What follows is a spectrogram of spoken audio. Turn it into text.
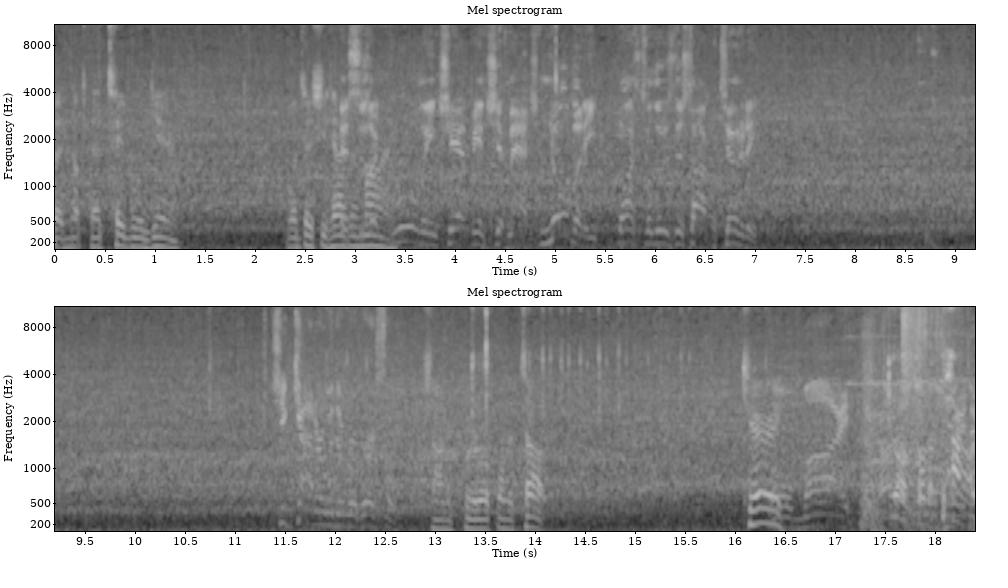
Setting up that table again. What does she have in mind? This is a mind? grueling championship match. Nobody wants to lose this opportunity. She got her with a reversal. Trying to put her up on the top. Kerry. Oh my. Up on the power.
